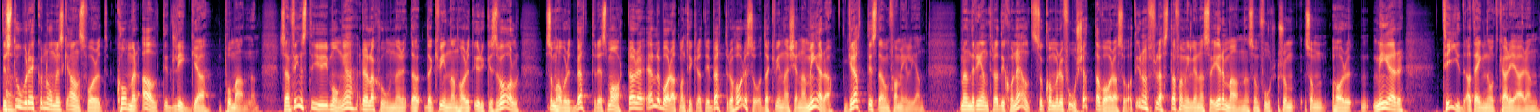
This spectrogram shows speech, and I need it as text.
Det stora ekonomiska ansvaret kommer alltid ligga på mannen. Sen finns det ju i många relationer där, där kvinnan har ett yrkesval som har varit bättre, smartare eller bara att man tycker att det är bättre att ha det så. Där kvinnan tjänar mera. Grattis den familjen. Men rent traditionellt så kommer det fortsätta vara så att i de flesta familjerna så är det mannen som, fort, som, som har mer tid att ägna åt karriären.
